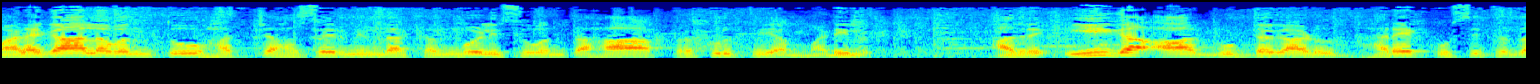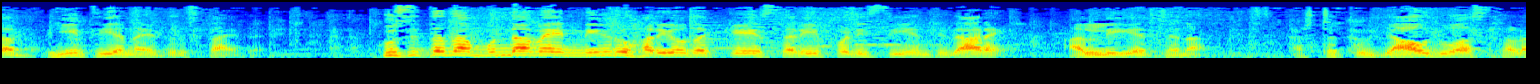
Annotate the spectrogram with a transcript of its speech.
ಮಳೆಗಾಲವಂತೂ ಹಚ್ಚ ಹಸಿರಿನಿಂದ ಕಂಗೊಳಿಸುವಂತಹ ಪ್ರಕೃತಿಯ ಮಡಿಲು. ಆದರೆ ಈಗ ಆ ಗುಡ್ಡಗಾಡು ಧರೆ ಕುಸಿತದ ಭೀತಿಯನ್ನ ಎದುರಿಸ್ತಾ ಇದೆ. ಕುಸಿತದ ಮುನ್ನವೇ ನೀರು ಹರಿಯೋದಕ್ಕೆ ಸರಿಪಡಿಸಿ ಅಂತಿದ್ದಾರೆ ಅಲ್ಲಿಯ ಜನ. ಅಷ್ಟಕ್ಕೂ ಯಾವುದು ಆ ಸ್ಥಳ?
